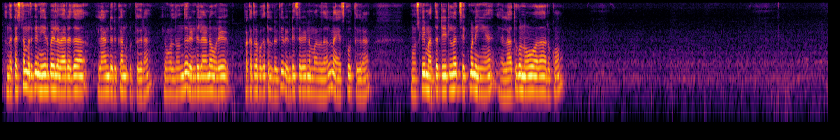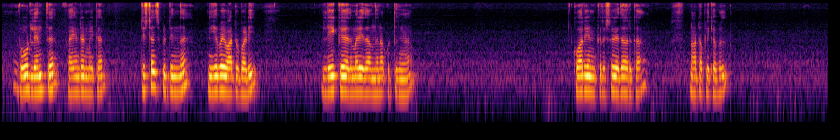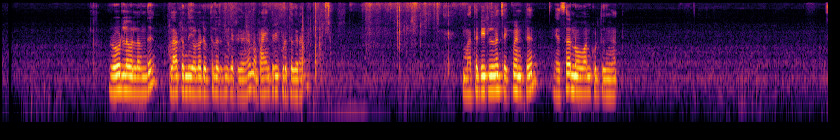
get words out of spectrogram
அந்த கஸ்டமருக்கு நியர்பையில் வேறு எதாவது லேண்ட் இருக்கான்னு கொடுத்துக்கிறேன். இவங்களது வந்து ரெண்டு லேண்டும் ஒரே பக்கத்தில் பக்கத்தில் இருக்குது ரெண்டு சரியான மாறுறதால நான் எஸ் கொடுத்துக்கிறேன் மோஸ்ட்லி மற்ற டீட்டெயிலாம் செக் பண்ணிக்கிங்க. எல்லாத்துக்கும் நோவாக தான் இருக்கும். Road length five hundred meter distance between the nearby water body lake அது மாதிரி எதாவது இருந்ததுன்னா கொடுத்துக்குங்க. குவாரி அண்ட் எதாவது இருக்கா? நாட் அப்ளிகபிள் ரோட் லெவலில் வந்து பிளாட் வந்து எவ்வளோ டெப்த்தில் இருக்குன்னு கேட்டிருக்காங்க. நான் பாயிண்ட் த்ரீ கொடுத்துக்கிறேன். மற்ற டீட்டெயிலாம் செக் பண்ணிட்டு எஸ்ஆர் நோவான்னு கொடுத்துக்குங்க.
